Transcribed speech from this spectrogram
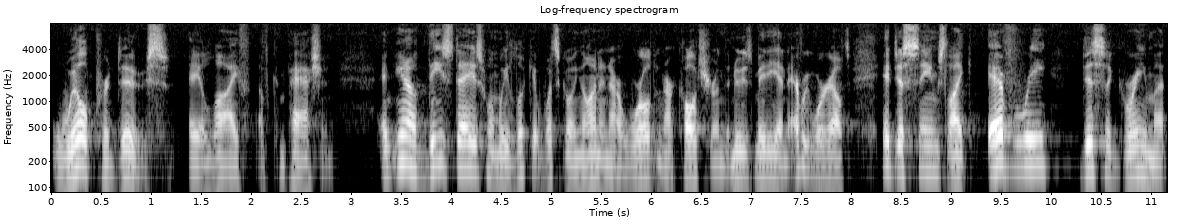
will produce a life of compassion. And you know, these days when we look at what's going on in our world and our culture and the news media and everywhere else, it just seems like every disagreement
